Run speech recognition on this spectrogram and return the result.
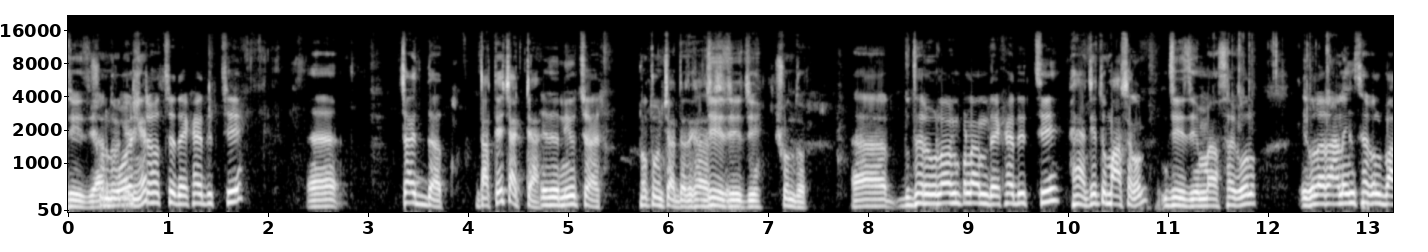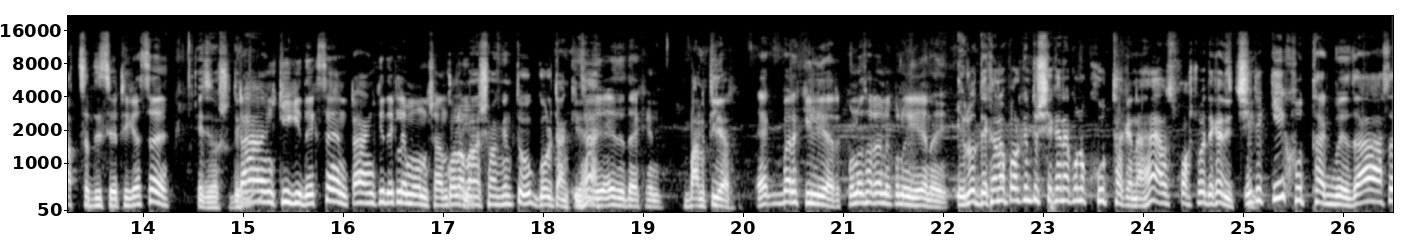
জি জি। আর বয়সটা হচ্ছে দেখাই দিচ্ছি চার দাঁত। দাঁতে চারটা? এই যে নিউ চার। নতুন চারটা দেখা জি যাচ্ছে। জি জি। জি সুন্দর দুধের উলান পালান দেখা দিচ্ছি। হ্যাঁ যেহেতু মা ছাগল। জি জি মা ছাগল। এগুলা রানিং ছাগল বাচ্চা দিছে ঠিক আছে? এই যে দর্শক টাঙ্কি কি দেখছেন? টাঙ্কি দেখলে মন শান্ত। কলা বানার কিন্তু গোল টাঙ্কি হ্যাঁ? এই যে দেখেন। বান ক্লিয়ার একবারে ক্লিয়ার কোনো ধরনের কোনো ইয়ে নাই। এগুলো দেখানোর পর কিন্তু সেখানে কোনো খুঁত থাকে না হ্যাঁ? স্পষ্টভাবে দেখা দিচ্ছি। এটা কি খুঁত থাকবে? যা আছে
